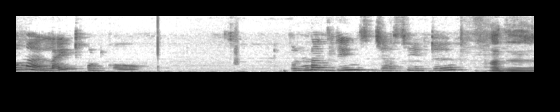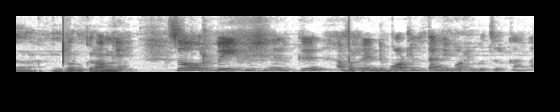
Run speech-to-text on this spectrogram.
ஆமா லைட் போட்டுக்கோ. என்னடா திடீர்னு ஜாஸ்தி ஆயிட்டு அது ஒரு gram okay so weight machine இருக்கு. அப்புறம் ரெண்டு பாட்டில் தண்ணி பாட்டில் கொடுத்துருக்காங்க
